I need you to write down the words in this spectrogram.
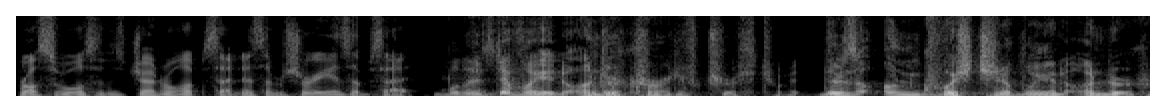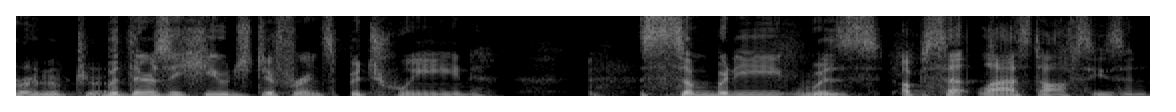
Russell Wilson's general upsetness. I'm sure he is upset. Well, there's definitely an undercurrent of truth to it. There's unquestionably an undercurrent of truth. But there's a huge difference between somebody was upset last offseason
